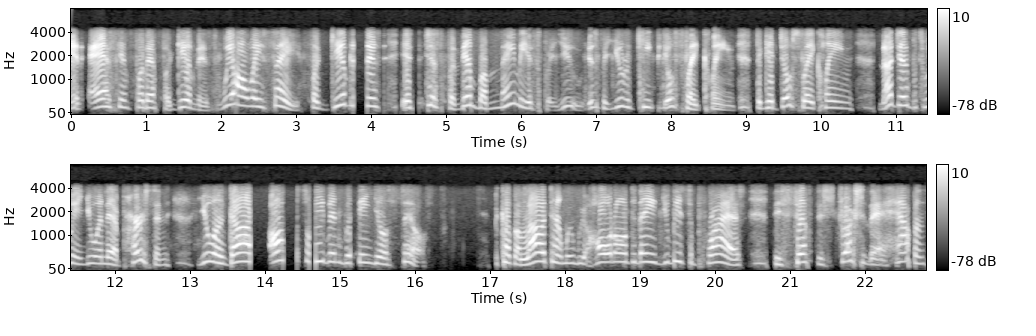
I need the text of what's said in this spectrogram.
in asking for their forgiveness. We always say forgiveness is just for them, but mainly it's for you. It's for you to keep your slate clean, to get your slate clean, not just between you and that person, you and God, also even within yourself. Because a lot of time when we hold on to things, you'd be surprised the self destruction that happens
